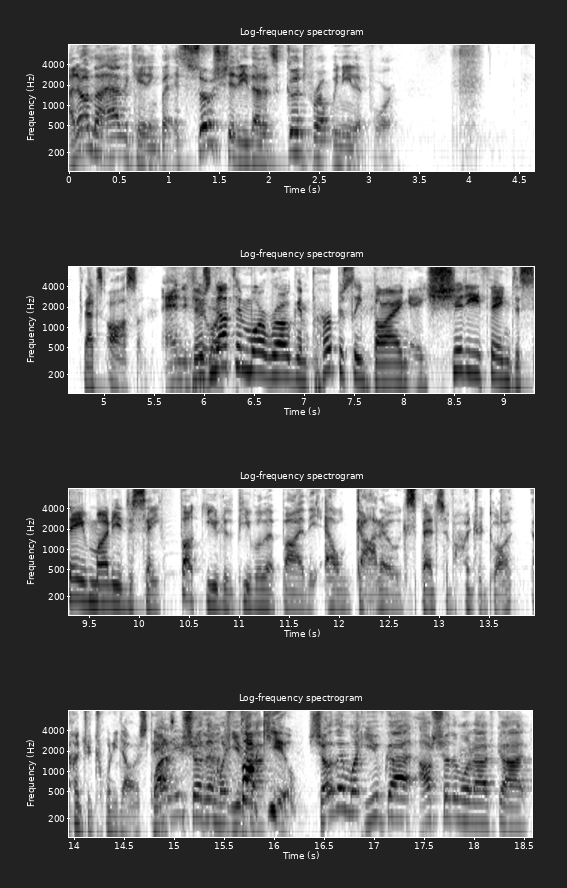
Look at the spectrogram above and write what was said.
I know I'm not advocating, but it's so shitty that it's good for what we need it for. That's awesome. And if There's nothing more rogue than purposely buying a shitty thing to save money to say fuck you to the people that buy the Elgato expensive $100, $120 stands. Why don't you show them what you've Fuck got? you! Show them what you've got. I'll show them what I've got.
